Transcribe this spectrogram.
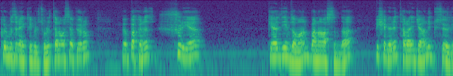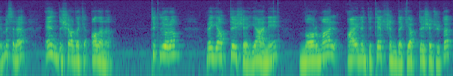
Kırmızı renkli bir solid taraması yapıyorum. Ve bakınız şuraya geldiğim zaman bana aslında bir şeylerin tarayacağını söylüyor. Mesela en dışarıdaki alana tıklıyorum ve yaptığı şey yani normal island detection'daki yaptığı şey çocuklar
